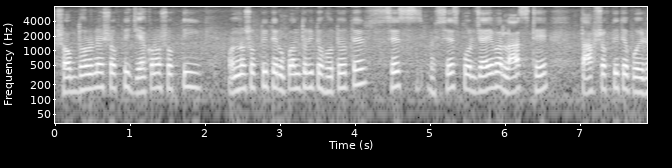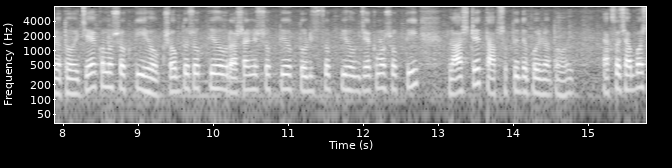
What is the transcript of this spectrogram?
সব ধরনের শক্তি যে কোনো শক্তি অন্য শক্তিতে রূপান্তরিত হতে হতে শেষ শেষ পর্যায়ে বা লাস্টে তাপ শক্তিতে পরিণত হয়। যে কোনো শক্তিই হোক, শব্দ শক্তি হোক, রাসায়নিক শক্তি হোক, তড়িৎ শক্তি হোক যে কোনো শক্তি লাস্টে তাপ শক্তিতে পরিণত হয়। একশো ছাব্বিশ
